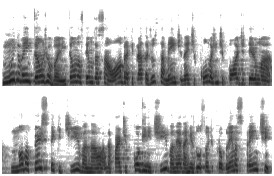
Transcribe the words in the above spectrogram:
Muito bem, então, Giovanni. Então, nós temos essa obra que trata justamente né, de como a gente pode ter uma, uma nova perspectiva na, na parte cognitiva né, da resolução de problemas frente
